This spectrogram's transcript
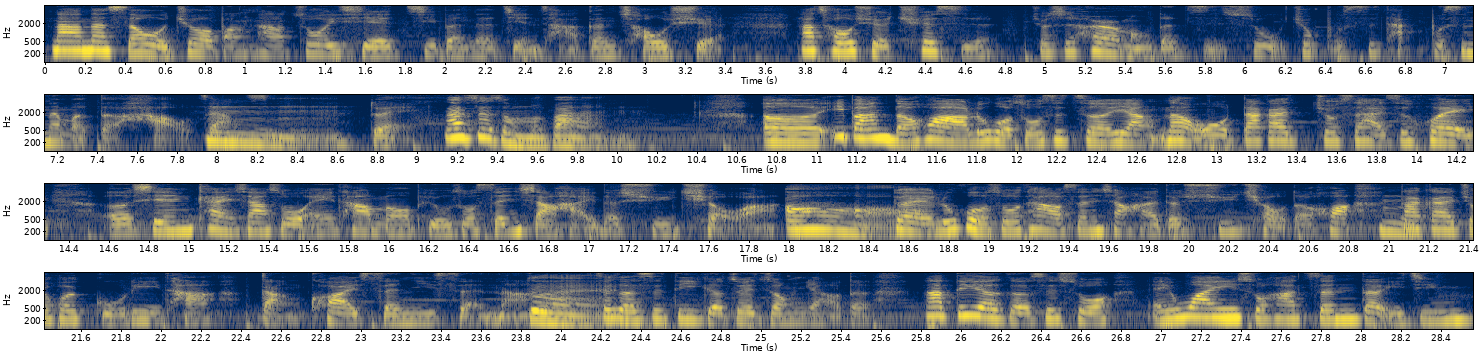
那那时候我就有帮他做一些基本的检查跟抽血，那抽血确实就是荷尔蒙的指数就不是他不是那么的好，这样子。嗯，对，那这怎么办？呃，一般的话，如果说是这样，那我大概就是还是会呃先看一下说，哎，他有没有比如说生小孩的需求啊？哦，，对，如果说他有生小孩的需求的话，大概就会鼓励他赶快生一生啊。对这个是第一个最重要的。那第二个是说，哎，万一说他真的已经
